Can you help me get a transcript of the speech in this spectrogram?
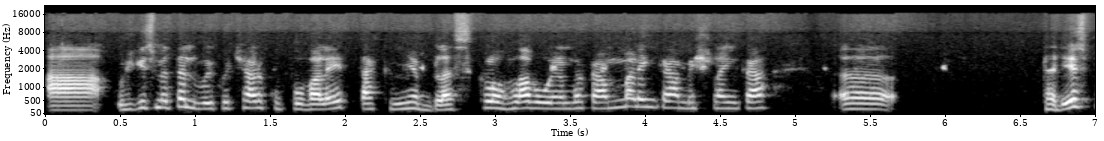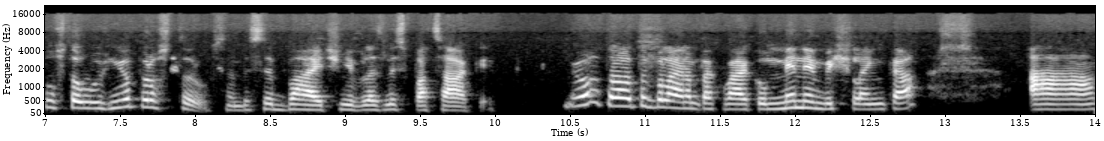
a už když jsme ten dvojkočár kupovali, tak mě blesklo hlavou jenom taková malinká myšlenka, uh, tady je spousta lužního prostoru, sem by se báječně vlezly spacáky. Jo, to, to byla jenom taková jako mini myšlenka. A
